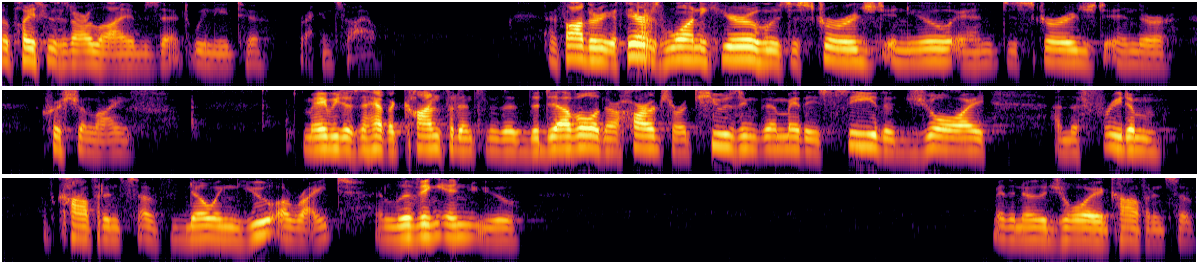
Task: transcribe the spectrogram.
the places in our lives that we need to reconcile. And Father, if there is one here who is discouraged in you and discouraged in their Christian life, maybe doesn't have the confidence in the, the devil and their hearts are accusing them, may they see the joy and the freedom of confidence of knowing you are right and living in you. May they know the joy and confidence of,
